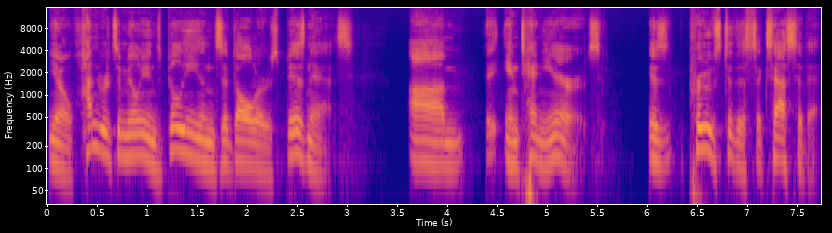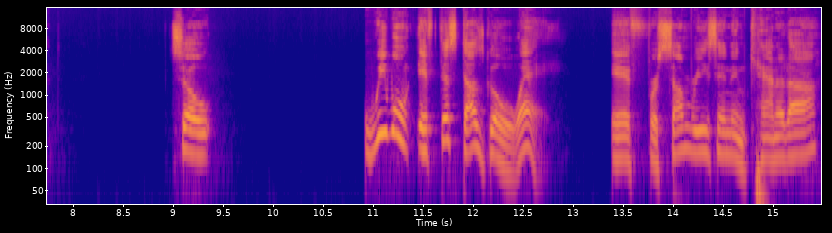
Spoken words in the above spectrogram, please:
you know hundreds of millions, billions of dollars business um, in ten years is proves to the success of it. So we won't if this does go away. If for some reason in Canada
